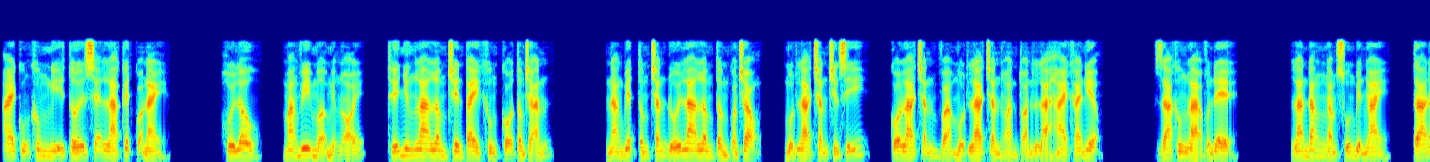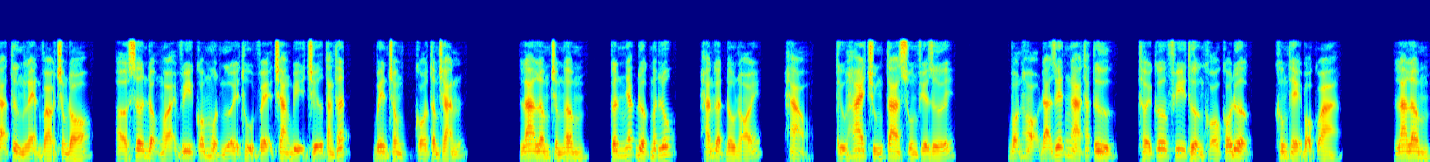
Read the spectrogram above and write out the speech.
ai cũng không nghĩ tới sẽ là kết quả này. Hồi lâu, mang vi mở miệng nói thế nhưng la lâm trên tay không có tấm chắn. Nàng biết tấm chắn đối la lâm tầm quan trọng, một lá chắn chiến sĩ, có lá chắn và một lá chắn hoàn toàn là hai khái niệm. Ra không là vấn đề. Lan đăng ngắm xuống biển nhai, ta đã từng lẹn vào trong đó, ở sơn động ngoại vi có một người thủ vệ trang bị chữ tăng thất, bên trong có tấm chắn. La lâm trầm ngâm, cân nhắc được mất lúc, hắn gật đầu nói, hảo, tiểu hai chúng ta xuống phía dưới. Bọn họ đã giết ngã thác tư, thời cơ phi thường khó có được, không thể bỏ qua. La lâm,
